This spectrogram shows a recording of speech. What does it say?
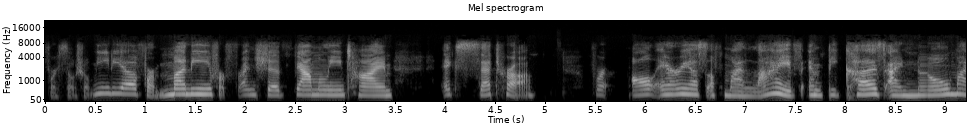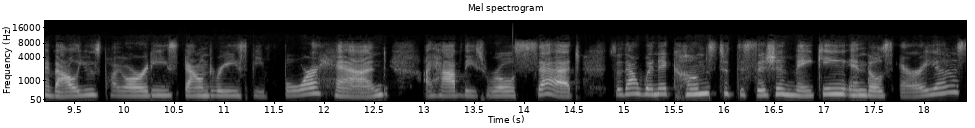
for social media, for money, for friendship, family time, etc for all areas of my life. And because I know my values, priorities, boundaries beforehand, I have these rules set so that when it comes to decision making in those areas,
